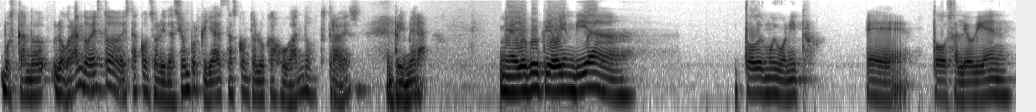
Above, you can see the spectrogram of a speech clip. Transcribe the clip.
buscando, logrando esto, esta consolidación, porque ya estás con Toluca jugando otra vez en primera. Mira, yo creo que hoy en día todo es muy bonito. Eh, todo salió bien.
